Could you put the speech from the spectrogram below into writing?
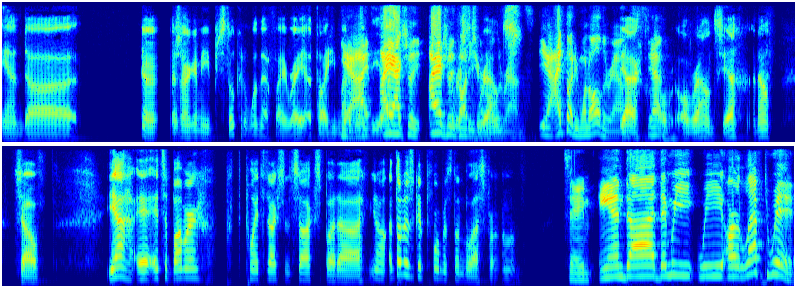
And uh, you know, there's an argument he still could have won that fight, right? I thought he might yeah, have won the. Yeah, uh, I actually, I actually thought he won all the rounds. Yeah, I thought he won all the rounds. Yeah, yeah. All, all rounds. Yeah, I know. So, yeah, it, it's a bummer. The point deduction sucks, but uh, you know, I thought it was a good performance nonetheless from him. Same. And uh, then we we are left with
